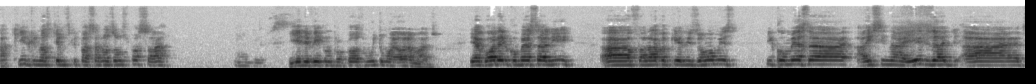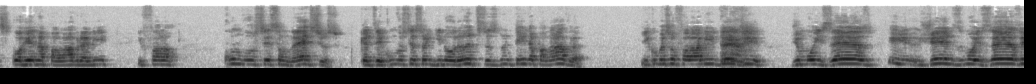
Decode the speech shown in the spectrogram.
Aquilo que nós temos que passar, nós vamos passar. E ele veio para um propósito muito maior, amados. E agora ele começa ali a falar com aqueles homens e começa a, a ensinar eles a, a discorrer na palavra ali e fala como vocês são nécios, quer dizer, como vocês são ignorantes, vocês não entendem a palavra. E começou a falar ali desde de Moisés, e Gênesis, Moisés, e,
